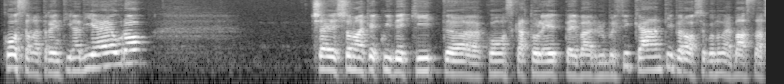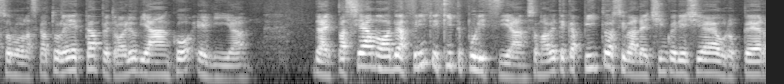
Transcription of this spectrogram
Costa una trentina di euro. Ci sono anche qui dei kit eh, con scatoletta e vari lubrificanti, però secondo me basta solo la scatoletta, petrolio bianco e via. Dai, passiamo, abbiamo finito i kit pulizia, insomma avete capito, si va dai 5-10 euro per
